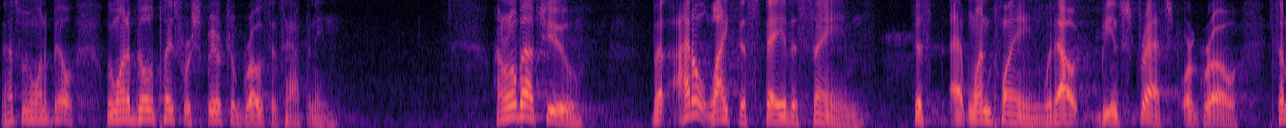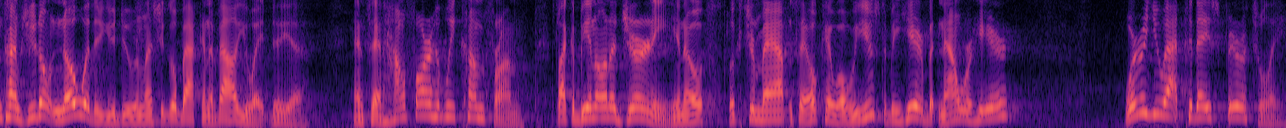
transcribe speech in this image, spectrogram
And that's what we want to build. We want to build a place where spiritual growth is happening. I don't know about you, but I don't like to stay the same just at one plane without being stretched or grow. Sometimes you don't know whether you do unless you go back and evaluate, do you? And say, how far have we come from? It's like being on a journey, you know, look at your map and say, okay, well, we used to be here, but now we're here. Where are you at today spiritually?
